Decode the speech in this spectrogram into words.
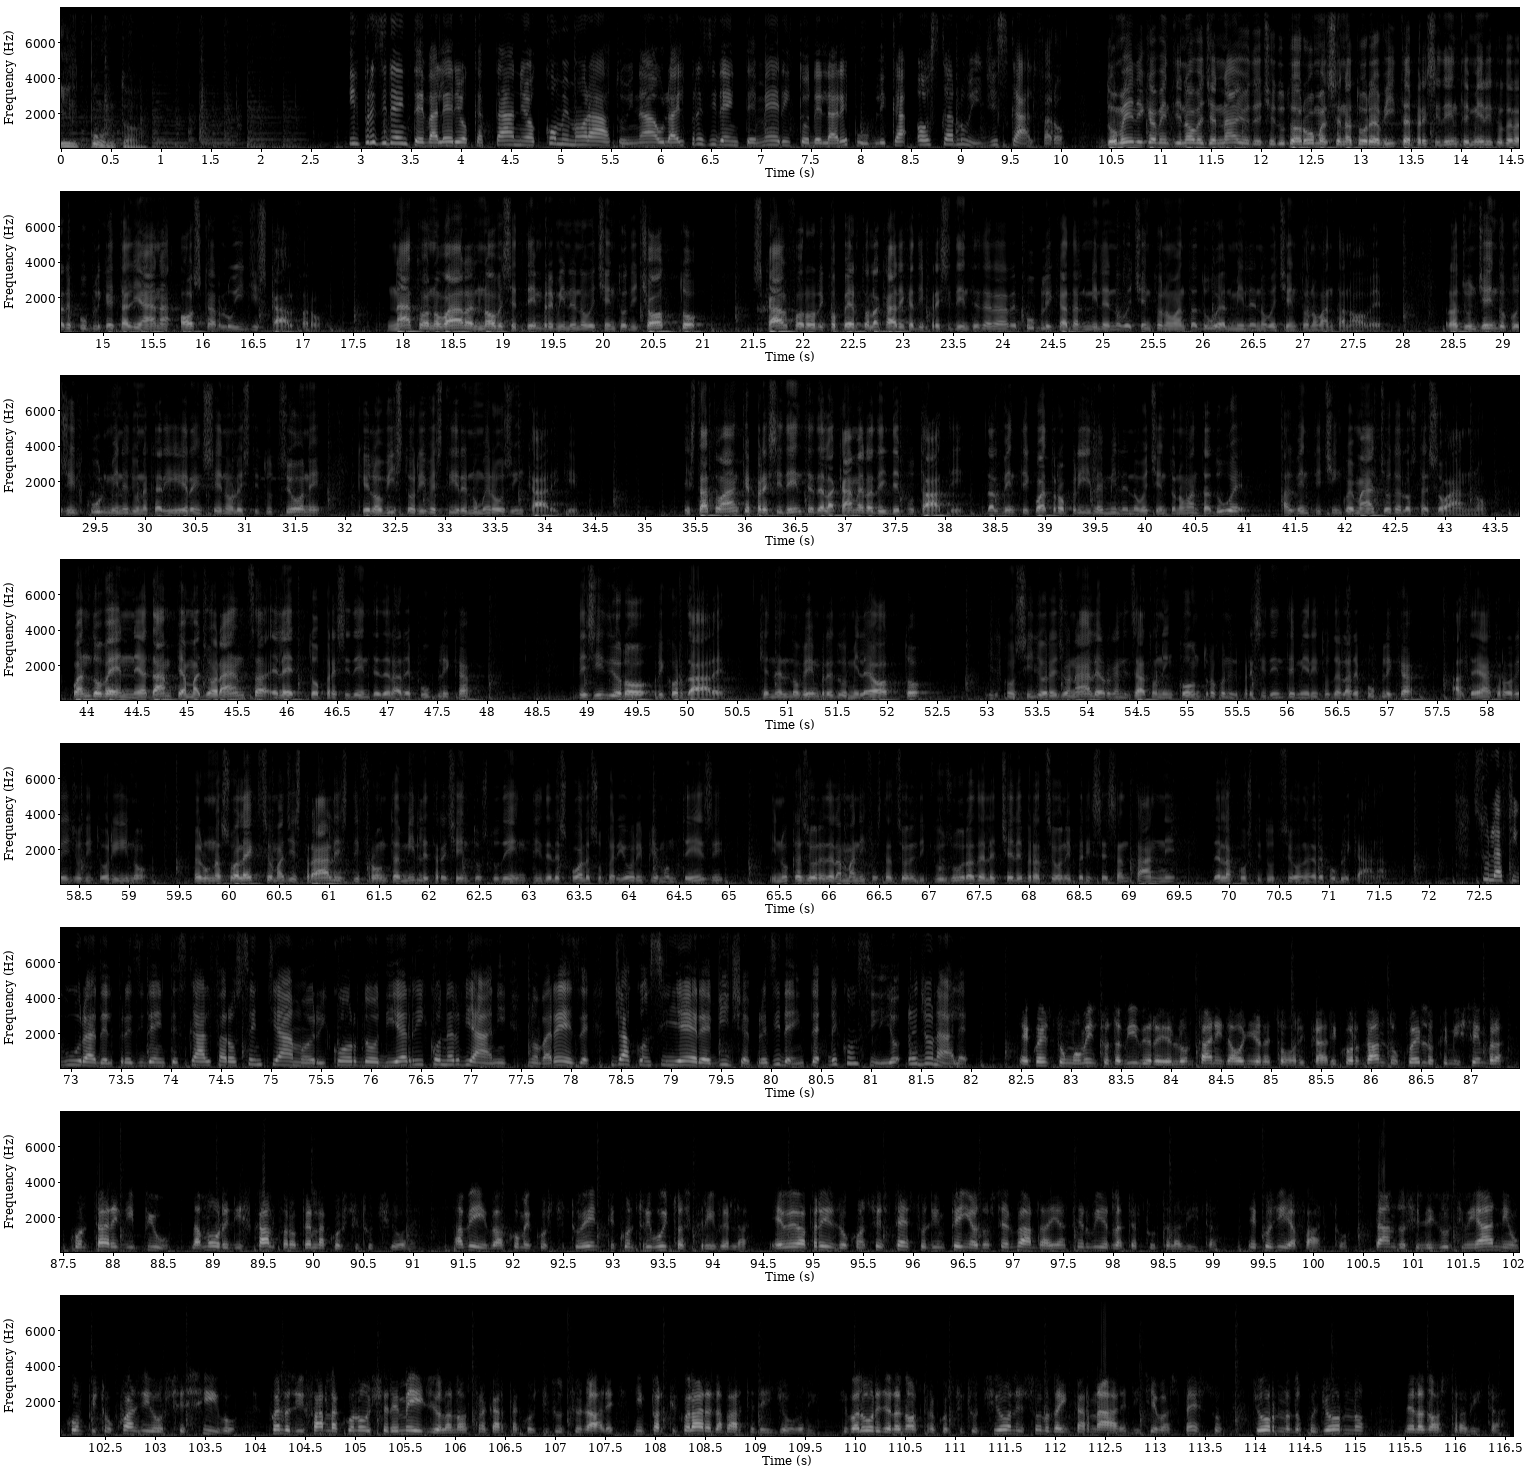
Il punto. Il presidente Valerio Cattaneo ha commemorato in aula il presidente emerito della Repubblica Oscar Luigi Scalfaro. Domenica 29 gennaio è deceduto a Roma il senatore a vita e presidente emerito della Repubblica Italiana Oscar Luigi Scalfaro. Nato a Novara il 9 settembre 1918, Scalfaro ha ricoperto la carica di Presidente della Repubblica dal 1992 al 1999 raggiungendo così il culmine di una carriera in seno alle istituzioni che l'ho visto rivestire numerosi incarichi. È stato anche Presidente della Camera dei Deputati dal 24 aprile 1992 al 25 maggio dello stesso anno, quando venne ad ampia maggioranza eletto Presidente della Repubblica. Desidero ricordare che nel novembre 2008 il Consiglio regionale ha organizzato un incontro con il Presidente emerito della Repubblica al Teatro Regio di Torino per una sua lezio magistralis di fronte a 1300 studenti delle scuole superiori piemontesi in occasione della manifestazione di chiusura delle celebrazioni per i 60 anni della Costituzione repubblicana. Sulla figura del presidente Scalfaro sentiamo il ricordo di Enrico Nerviani, novarese, già consigliere e vicepresidente del Consiglio regionale. È questo un momento da vivere lontani da ogni retorica, ricordando quello che mi sembra contare di più, l'amore di Scalfaro per la Costituzione. Aveva come costituente contribuito a scriverla e aveva preso con se stesso l'impegno ad osservarla e a servirla per tutta la vita. E così ha fatto, dandosi negli ultimi anni un compito quasi ossessivo quello di farla conoscere meglio la nostra Carta Costituzionale, in particolare da parte dei giovani. I valori della nostra Costituzione sono da incarnare, diceva spesso, giorno dopo giorno, nella nostra vita.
